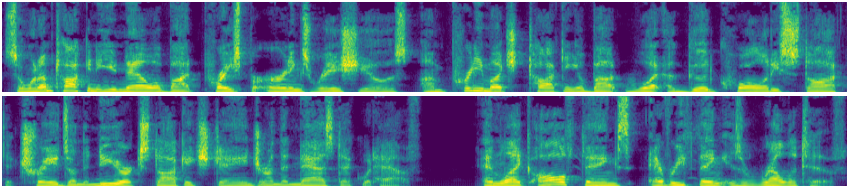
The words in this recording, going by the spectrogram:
So when I'm talking to you now about price per earnings ratios, I'm pretty much talking about what a good quality stock that trades on the New York Stock Exchange or on the NASDAQ would have. And like all things, everything is relative.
